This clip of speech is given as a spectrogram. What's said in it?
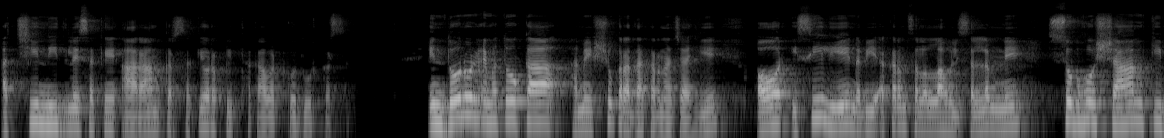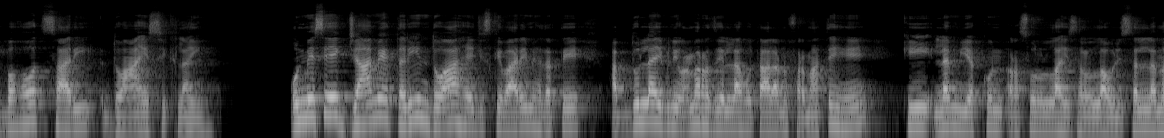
اچھی نیند لے سکیں، آرام کر سکیں اور اپنی تھکاوٹ کو دور کر سکیں۔ ان دونوں نعمتوں کا ہمیں شکر ادا کرنا چاہیے اور اسی لیے نبی اکرم صلی اللہ علیہ وسلم نے صبح و شام کی بہت ساری دعائیں سکھلائی ہیں۔ ان میں سے ایک جامع ترین دعا ہے جس کے بارے میں حضرت عبداللہ ابن عمر رضی اللہ تعالیٰ عنہ فرماتے ہیں۔ کہ لم یکن رسول اللہ صلی اللہ علیہ وسلم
